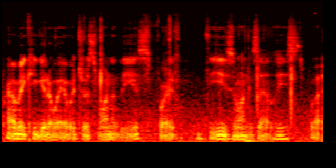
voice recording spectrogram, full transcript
Probably could get away with just one of these for these ones at least, but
